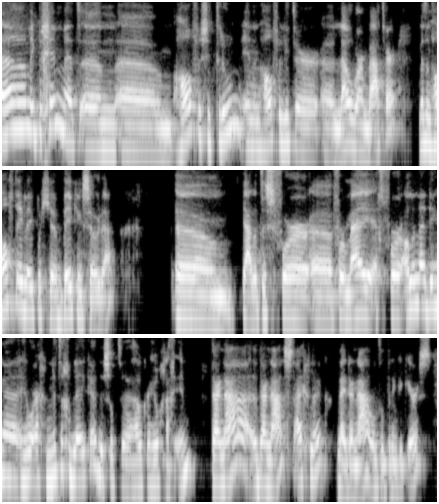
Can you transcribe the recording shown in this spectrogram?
Um, ik begin met een um, halve citroen in een halve liter uh, lauw warm water. Met een half theelepeltje baking soda. Um, ja, dat is voor, uh, voor mij echt voor allerlei dingen heel erg nuttig gebleken. Dus dat uh, hou ik er heel graag in. Daarna, daarnaast eigenlijk, nee daarna, want dat drink ik eerst.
